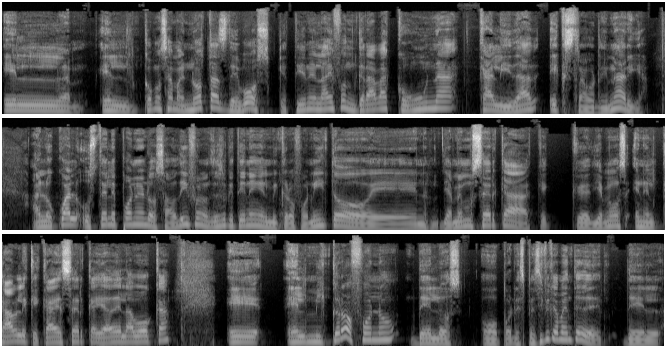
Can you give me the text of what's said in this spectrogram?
el, el, ¿cómo se llama? Notas de voz que tiene el iPhone graba con una calidad extraordinaria. A lo cual usted le pone los audífonos de eso que tienen el microfonito, llamemos cerca, que, llamemos en el cable que cae cerca ya de la boca. Eh, el micrófono de los, o por específicamente del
